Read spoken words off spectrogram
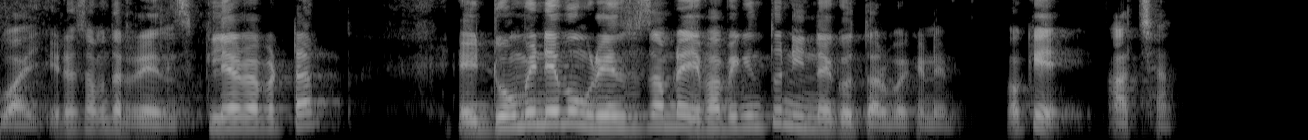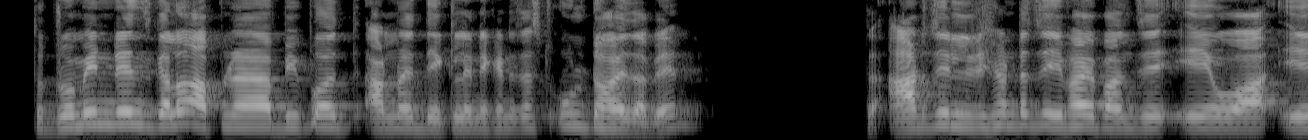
ওয়াই এটা হচ্ছে আমাদের রেঞ্জ ক্লিয়ার ব্যাপারটা? এই ডোমেন এবং রেঞ্জ হচ্ছে আমরা এভাবে কিন্তু নির্ণয় করতে পারব এখানে ওকে আচ্ছা তো ডোমেন রেঞ্জ গেল, আপনারা বিপদ, আপনারা দেখলেন এখানে জাস্ট উল্টো হয়ে যাবে, তো আর যে রিলেশনটা যে এভাবে পান যে A one A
